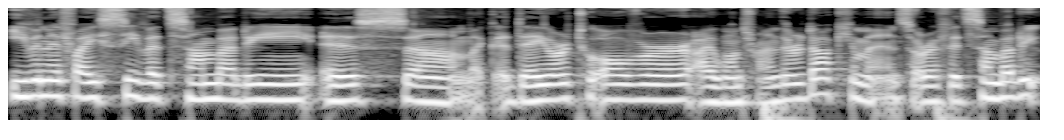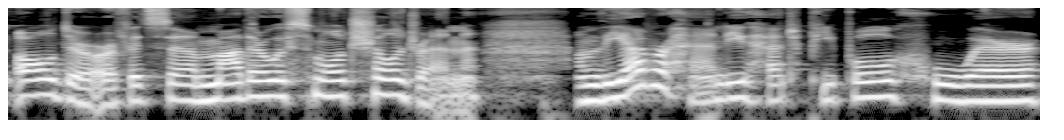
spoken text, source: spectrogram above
even if I see that somebody is um, like a day or two over, I won't run their documents. Or if it's somebody older, or if it's a mother with small children. On the other hand, you had people who were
